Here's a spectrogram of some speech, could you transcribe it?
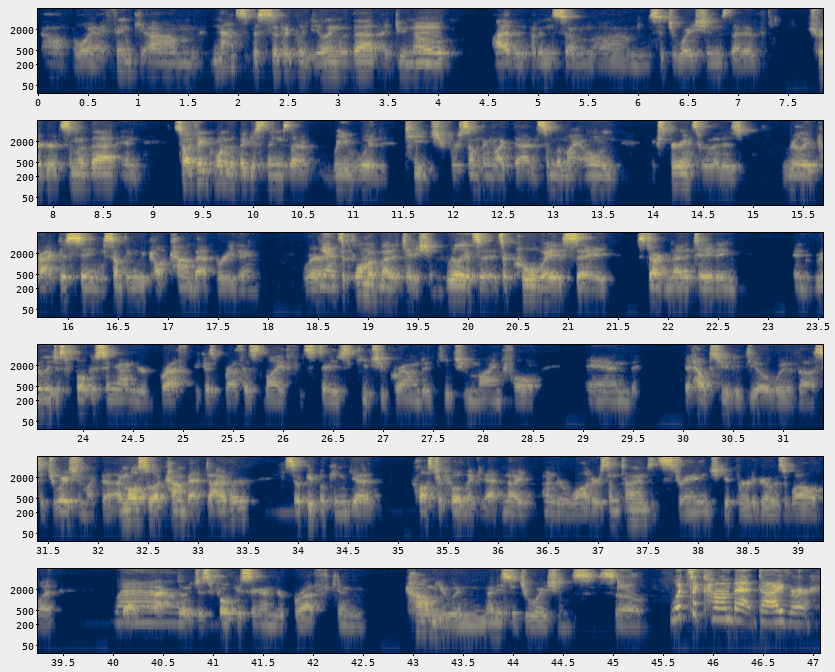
Oh boy, I think um, not specifically dealing with that. I do know mm. I've been put in some um, situations that have triggered some of that, and so I think one of the biggest things that we would teach for something like that, and some of my own experience with it, is really practicing something we call combat breathing, where yeah. it's a form of meditation. Really, it's a it's a cool way to say start meditating and really just focusing on your breath because breath is life. It stays, keeps you grounded, keeps you mindful, and it helps you to deal with a situation like that. I'm also a combat diver, so people can get claustrophobic at night underwater sometimes. It's strange, get vertigo as well, but wow. that act of just focusing on your breath can calm you in many situations. So, what's a combat diver?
